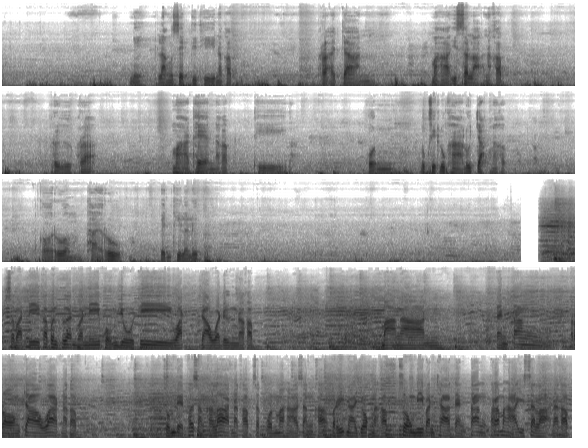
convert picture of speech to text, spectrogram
นี่หลังเสร็จพิธีนะครับ พระอาจารย์มหาอิสระนะครับ หรือพระมหาแทนนะครับที่คนลูกศิษย์ลูกหารู้จักนะครับ ก็ร่วมถ่ายรูปเป็นที่ระลึก สวัสดีครับเพื่อนๆ วันนี้ผมอยู่ที่วัดดาวดึงนะครับ มางานแต่งตั้งรองเจ้าวาดนะครับ สมเด็จพระสังฆราชนะครับ สกลมหาสังฆปรินายกนะครับ ทรงมีบัญชาแต่งตั้งพระมหาอิสระนะครับ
